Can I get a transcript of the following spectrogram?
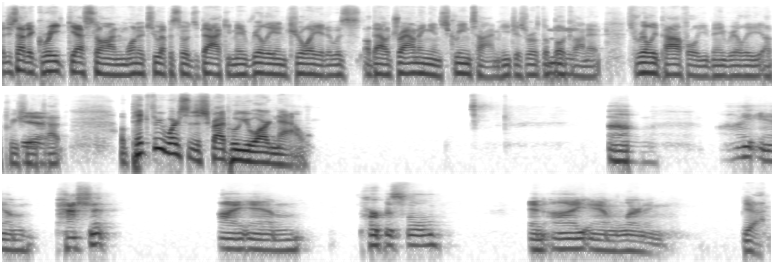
I just had a great guest on one or two episodes back. You may really enjoy it. It was about drowning in screen time. He just wrote the book Mm. on it. It's really powerful. You may really appreciate Yeah. that. Uh, pick three words to describe who you are now. Um, I am passionate. I am purposeful, and I am learning. Yeah,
